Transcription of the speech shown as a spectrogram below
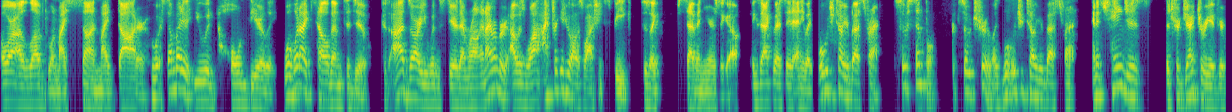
or a loved one, my son, my daughter, who somebody that you would hold dearly, what would I tell them to do? because odds are you wouldn't steer them wrong. And I remember I was, I forget who I was watching speak. This was like seven years ago. Exactly what I say to anybody. What would you tell your best friend? So simple, but so true. Like, what would you tell your best friend? And it changes the trajectory of your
